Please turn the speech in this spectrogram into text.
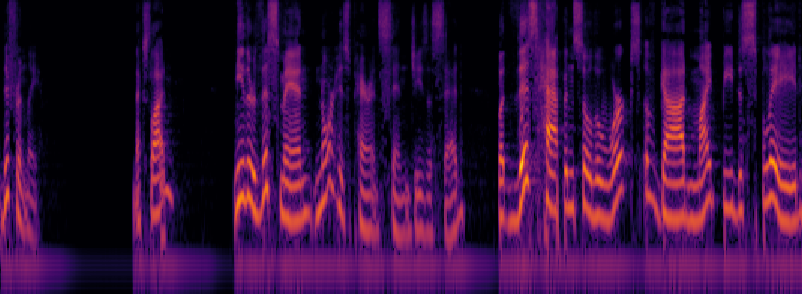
differently. Next slide. Neither this man nor his parents sinned, Jesus said, but this happened so the works of God might be displayed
